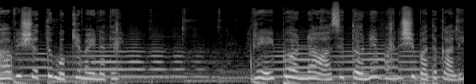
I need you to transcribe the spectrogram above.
భవిష్యత్తు ముఖ్యమైనది. రేపు అన్న ఆశతోనే మనిషి బతకాలి.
